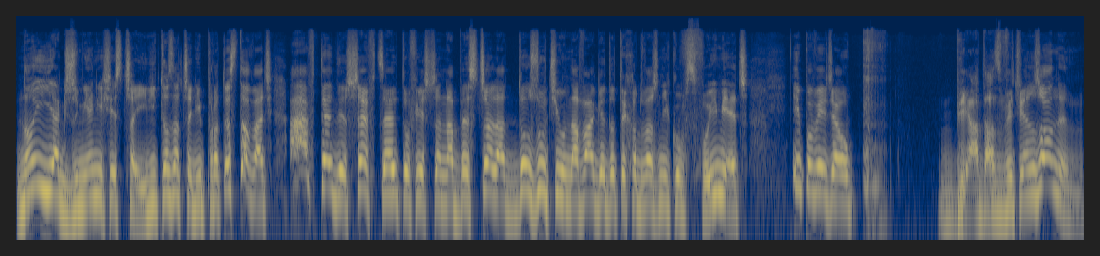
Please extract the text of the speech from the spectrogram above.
No i jak Rzymianie się strzelili, to zaczęli protestować, a wtedy szef Celtów jeszcze na bezczela dorzucił na wagę do tych odważników swój miecz i powiedział "Pff, biada zwyciężonym.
